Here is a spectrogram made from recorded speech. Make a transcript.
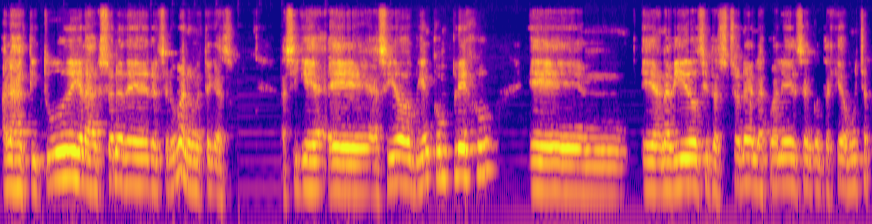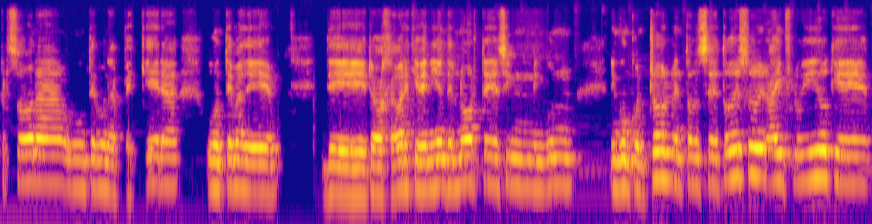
a las actitudes y a las acciones del ser humano en este caso. Así que eh, ha sido bien complejo. Eh, eh, han habido situaciones en las cuales se han contagiado muchas personas, hubo un tema de una pesquera, hubo un tema de, de trabajadores que venían del norte sin ningún, ningún control, entonces todo eso ha influido que,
